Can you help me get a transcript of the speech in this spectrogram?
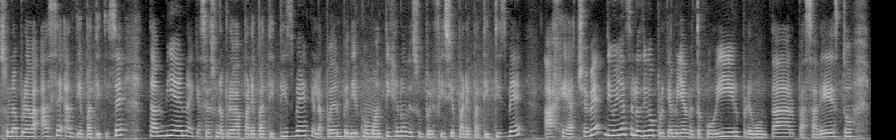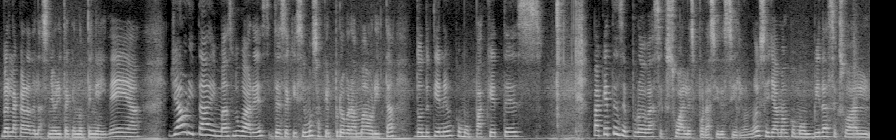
Es una prueba AC antihepatitis C. También hay que hacerse una prueba para hepatitis B, que la pueden pedir como antígeno de superficie para hepatitis B, AGHB. Digo, ya se los digo porque a mí ya me tocó ir, preguntar, pasar esto, ver la cara de la señorita que no tenía idea. Ya ahorita hay más lugares, desde que hicimos aquel programa ahorita, donde tienen como paquetes paquetes de pruebas sexuales, por así decirlo, ¿no? Y se llaman como vida sexual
